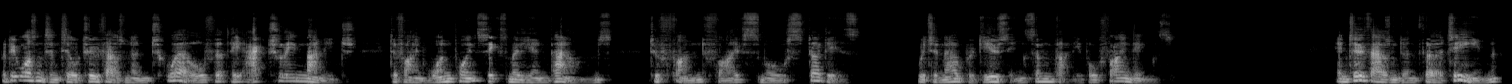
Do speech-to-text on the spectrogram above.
But it wasn't until 2012 that they actually managed to find £1.6 million to fund five small studies, which are now producing some valuable findings. In 2013,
